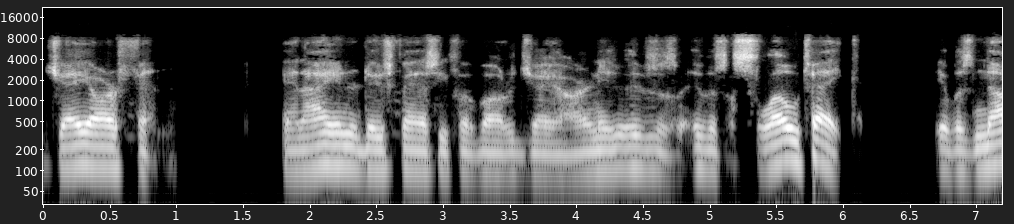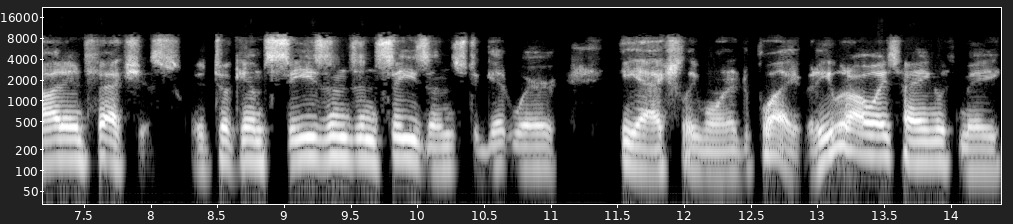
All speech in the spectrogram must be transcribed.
J.R. Fenton, and I introduced fantasy football to JR, and it, was it was a slow take. It was not infectious. It took him seasons and seasons to get where he actually wanted to play, but he would always hang with me,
